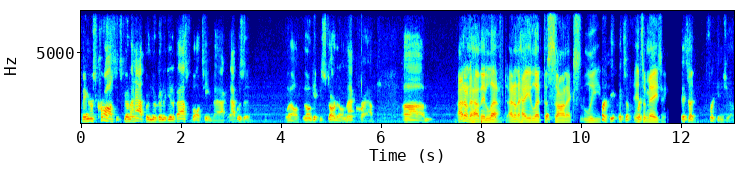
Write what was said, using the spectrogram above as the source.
fingers crossed, it's going to happen. They're going to get a basketball team back. That was a, well, don't get me started on that crap. Um, i don't know how they left i don't know how you let the sonics leave it's a it's amazing it's a freaking joke.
